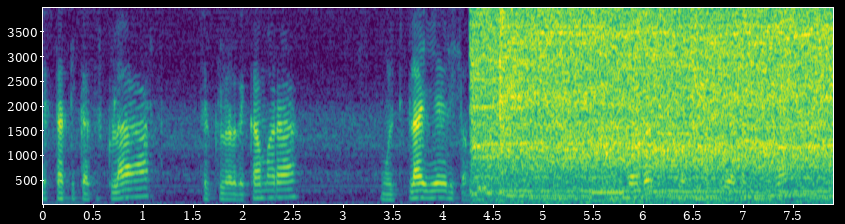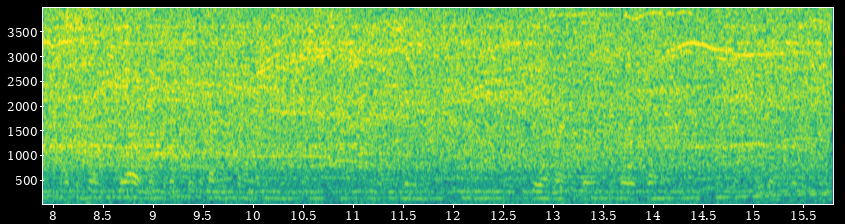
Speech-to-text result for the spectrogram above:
estática circular, circular de cámara, multiplayer y todo. Entonces, lo que me quería continuar, lo que quiero decir es que los chicos también tienen y el resto de todo esto, y de todo esto.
